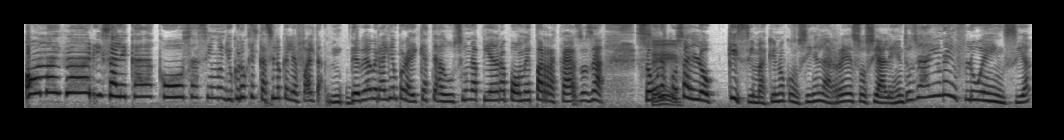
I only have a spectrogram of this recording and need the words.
Oh my God, y sale cada cosa, Simón. Yo creo que casi lo que le falta. Debe haber alguien por ahí que hasta aduce una piedra pomes para. O sea, son unas cosas loquísimas que uno consigue en las redes sociales. Entonces hay una influencia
